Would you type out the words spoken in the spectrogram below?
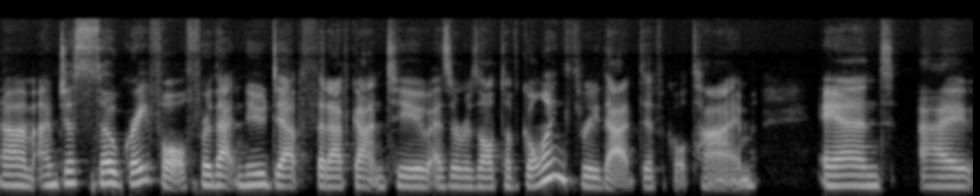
Um, I'm just so grateful for that new depth that I've gotten to as a result of going through that difficult time. And I,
